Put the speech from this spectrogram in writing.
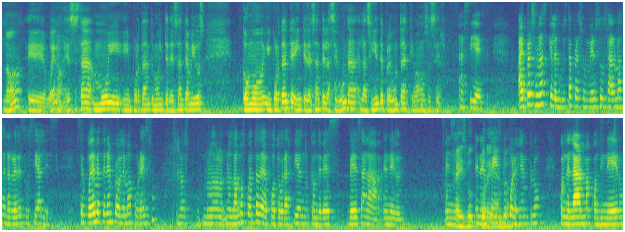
¿no? Eh, bueno, eso está muy importante, muy interesante, amigos. Como importante e interesante la segunda, la siguiente pregunta que vamos a hacer. Así es. Hay personas que les gusta presumir sus armas en las redes sociales. ¿Se puede meter en problema por eso? Nos, no- nos damos cuenta de fotografías ¿no? donde ves, ves a la, en el, en Facebook, en el por Facebook, ejemplo. por ejemplo, con el arma, con dinero.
